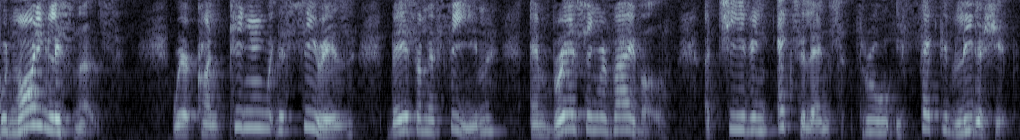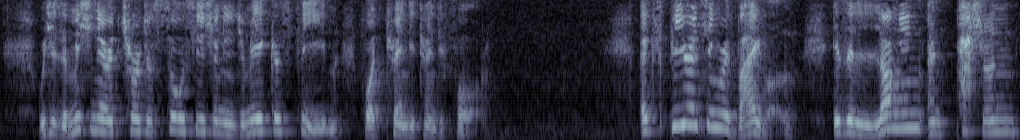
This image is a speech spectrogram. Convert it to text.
Good morning, listeners. We're continuing with the series based on the theme Embracing Revival Achieving Excellence Through Effective Leadership, which is the Missionary Church Association in Jamaica's theme for 2024. Experiencing revival is a longing and passion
